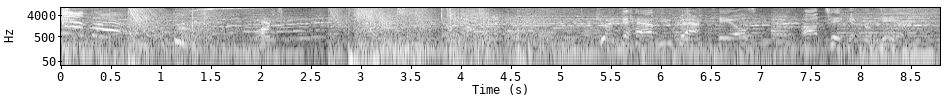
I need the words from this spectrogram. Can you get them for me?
Never! What? Good to have you back, Tails. I'll take it from here.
